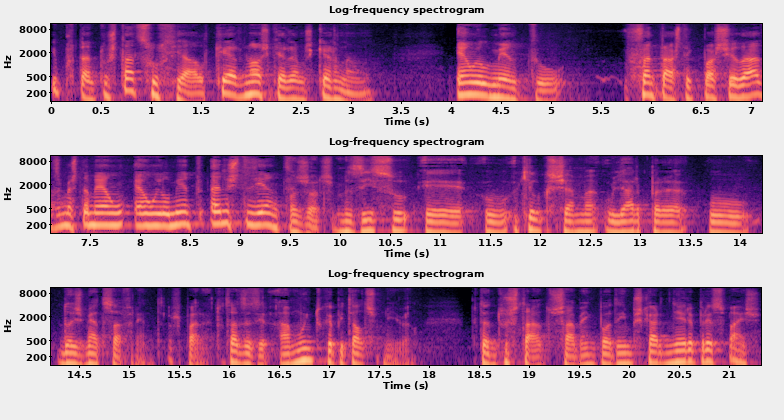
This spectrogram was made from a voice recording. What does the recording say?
E, portanto, o Estado Social, quer nós queiramos, quer não, é um elemento fantástico para as sociedades, mas também é um, é um elemento anestesiante. Oh Jorge, mas isso é o, aquilo que se chama olhar para o dois metros à frente. Repara, tu estás a dizer, há muito capital disponível. Portanto, os Estados sabem que podem buscar dinheiro a preço baixo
